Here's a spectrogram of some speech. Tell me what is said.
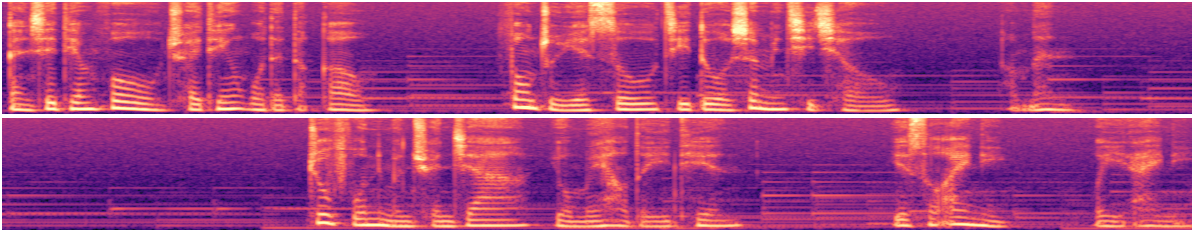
感谢天父垂听我的祷告，奉主耶稣基督圣名祈求，阿门。祝福你们全家有美好的一天。耶稣爱你，我也爱你。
